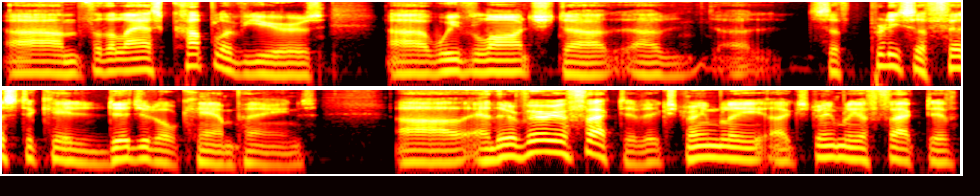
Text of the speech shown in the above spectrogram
um, for the last couple of years, uh, we've launched uh, uh, uh pretty sophisticated digital campaigns, uh, and they're very effective, extremely extremely effective,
